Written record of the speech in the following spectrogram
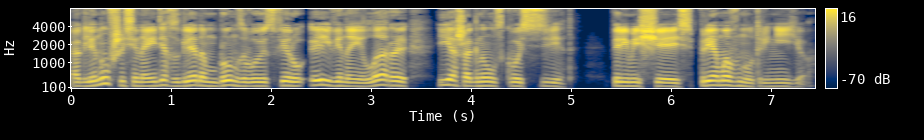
Оглянувшись и найдя взглядом бронзовую сферу Эйвина и Лары, я шагнул сквозь свет, перемещаясь прямо внутрь нее.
